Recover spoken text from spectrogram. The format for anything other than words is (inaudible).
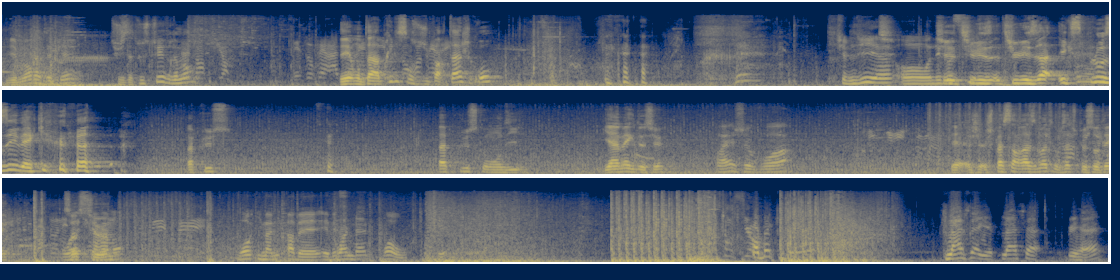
Il est mort à tes pieds Tu les as tous tués vraiment Et on t'a appris le sens du partage, gros (laughs) tu me dis, hein, on tu, négocie. tu les, tu les as explosés, mec (laughs) Pas plus. Pas plus, comme on dit. Il y a un mec dessus. Ouais, je vois. Je, je passe en rasmode, comme ça tu peux sauter. Ça, Ouais, si tu veux. Wow, il m'a mis. Ah bah, eh ben. Wow, ok. Attention! Oh mec, il est Flash là, il est flash là. Puis, hein?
